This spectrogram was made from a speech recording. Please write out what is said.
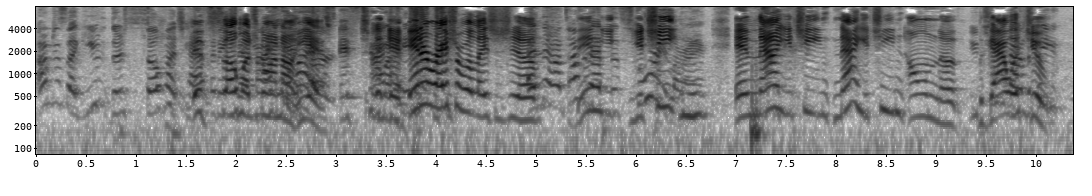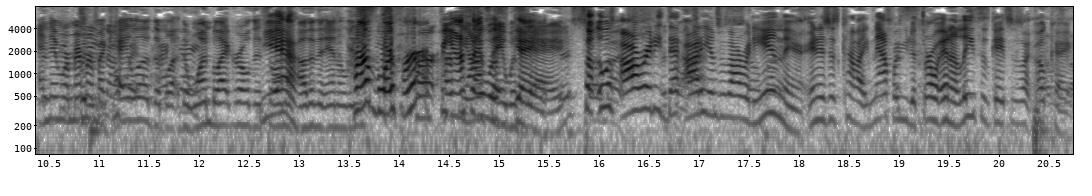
I'm just like you. There's so much happening. It's so much going on. be Yes. It's too much. an interracial relationship. And then on top of then that, you, the you're cheating, storyline. and now you're cheating. Now you're cheating on the, You the guy on with the you. pe- And then remember people you know, Michaela, the bla- the one black girl that's Yeah, on it, other than Annalise. her boyfriend, her, her fiance, fiance was, was gay. gay. So so it was much. already that audience was already So in much. there, and it's just kind of like now for you to throw Annalise's gay. It's like okay,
